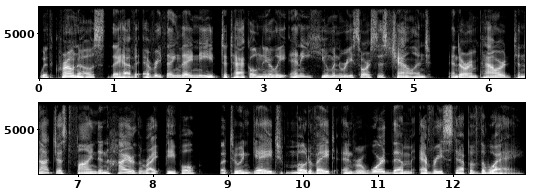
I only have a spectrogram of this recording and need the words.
With Kronos, they have everything they need to tackle nearly any human resources challenge and are empowered to not just find and hire the right people, but to engage, motivate, and reward them every step of the way.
